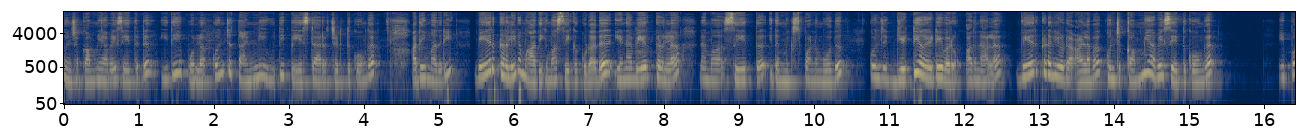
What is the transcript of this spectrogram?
கொஞ்சம் கம்மியாகவே சேர்த்துட்டு இதே போல் கொஞ்சம் தண்ணி ஊற்றி பேஸ்ட்டாக அரைச்சி எடுத்துக்கோங்க. அதே மாதிரி வேர்க்கடலையும் நம்ம அதிகமாக சேர்க்கக்கூடாது. ஏன்னா வேர்க்கடலை நம்ம சேர்த்து இதை மிக்ஸ் பண்ணும்போது கொஞ்சம் கெட்டி ஆகிட்டே வரும். அதனால் வேர்க்கடலையோட அளவை கொஞ்சம் கம்மியாகவே சேர்த்துக்கோங்க. இப்போ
